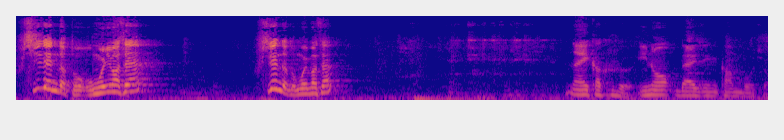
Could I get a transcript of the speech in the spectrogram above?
不自然だと思いません？不自然だと思いません？内閣府井野大臣官房長。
